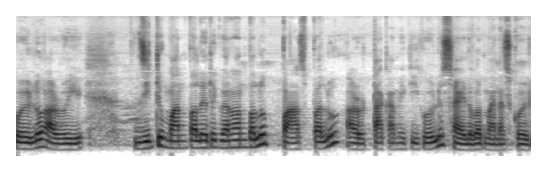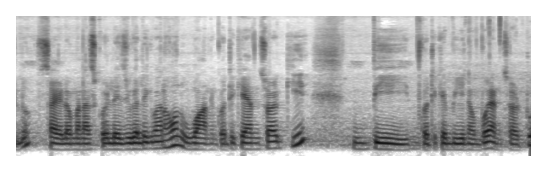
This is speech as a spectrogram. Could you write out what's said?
কৰিলোঁ আৰু যিটো মান পালোঁ এইটো কিমান মান পালোঁ? পাঁচ পালোঁ আৰু তাক আমি কি কৰিলোঁ? চাৰিৰ লগত মাইনাছ কৰিলোঁ। চাৰিৰ লগত মাইনাছ কৰিলে ইজুকেলি কিমান হ'ল? ওৱান গতিকে এনচাৰ কি? বি গতিকে বি নম্বৰ এনচাৰটো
